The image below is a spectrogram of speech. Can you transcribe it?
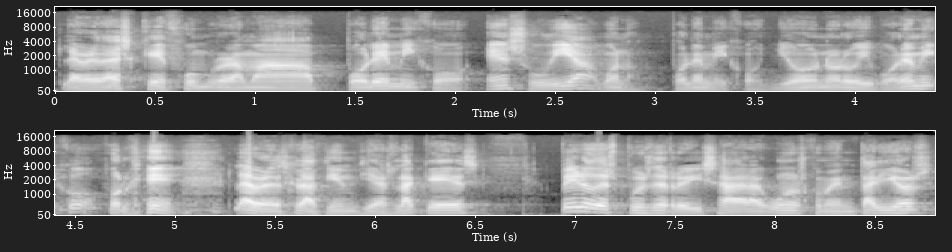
La verdad es que fue un programa polémico en su día. Bueno, polémico. Yo no lo vi polémico, porque la verdad es que la ciencia es la que es pero después de revisar algunos comentarios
